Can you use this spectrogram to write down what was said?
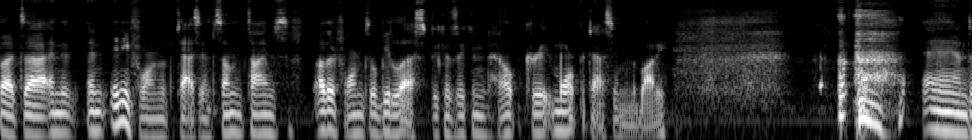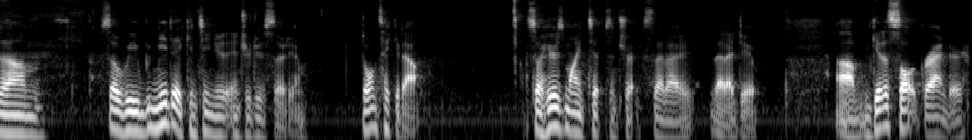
but uh, and, and any form of potassium, sometimes other forms will be less because they can help create more potassium in the body. and um, so we need to continue to introduce sodium. Don't take it out. So here's my tips and tricks that I that I do. Um, get a salt grinder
